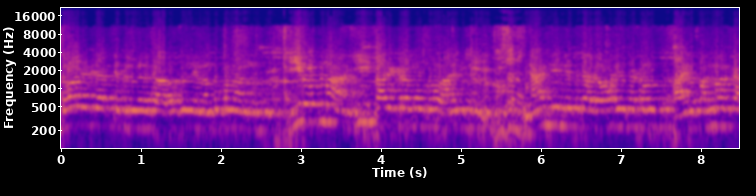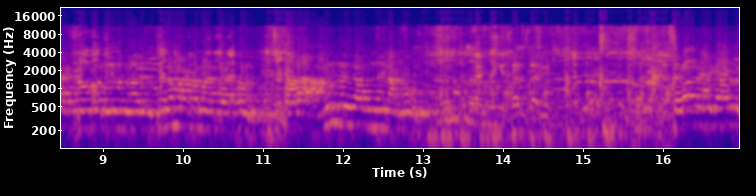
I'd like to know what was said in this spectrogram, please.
శివారెడ్డి గారి చేతుల మీదుగా ఆ రోజు నేను అందుకున్నాను. ఈ రోజున ఈ కార్యక్రమంలో ఆయనకి న్యాయ వ్యవహరించడం ఆయన సన్మాన కార్యక్రమంలో నేను చిన్న మాటలు మాట్లాడటం చాలా ఆనందంగా ఉంది నాకు. శివారెడ్డి గారు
